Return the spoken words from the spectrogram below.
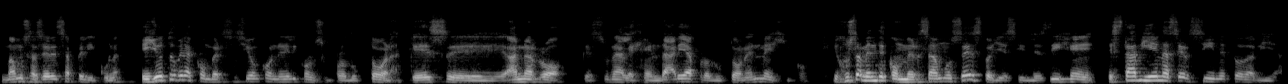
vamos a hacer esa película, y yo tuve una conversación con él y con su productora, que es eh, Ana Roth, que es una legendaria productora en México. Y justamente conversamos esto, Jessy. Les dije, está bien hacer cine todavía.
